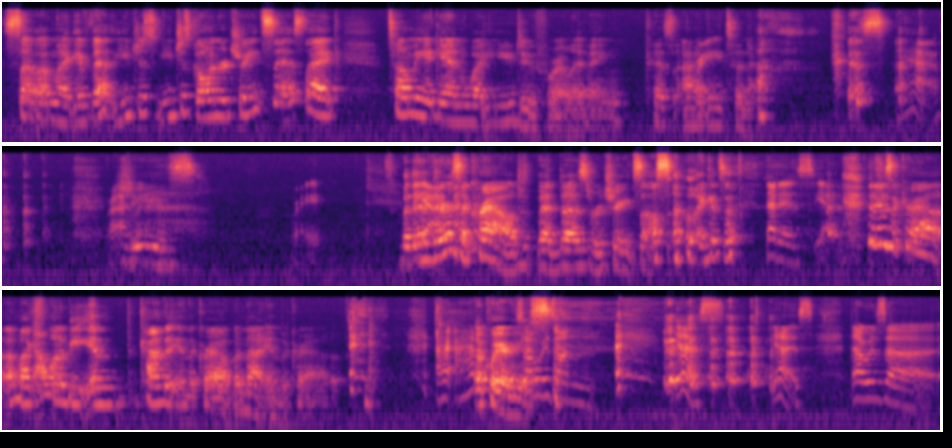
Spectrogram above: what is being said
So I'm like, if that you just you just go on retreats, sis, like, tell me again what you do for a living, because I Right. need to know. Because, Yeah. But I'm- jeez. Right. But then Yeah, there's I a don't- crowd that does retreats also. like it's a That is, yeah. there's a crowd. I'm like, I want to be in kind of in the crowd, but not in the crowd. I, I had Aquarius. Always on. yes, yes. That was uh,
